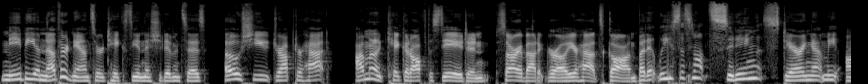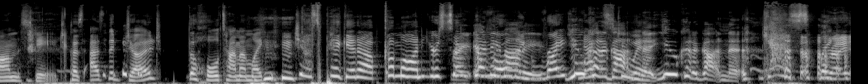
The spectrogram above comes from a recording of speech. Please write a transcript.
maybe another dancer takes the initiative and says, Oh, she dropped her hat. I'm going to kick it off the stage and sorry about it, girl. Your hat's gone. But at least it's not sitting staring at me on the stage. Because as the judge, the whole time I'm like, just pick it up. Come on. You're so Right. you're Anybody. rolling right you could have gotten to it. You could have gotten it. Yes. Like, right.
